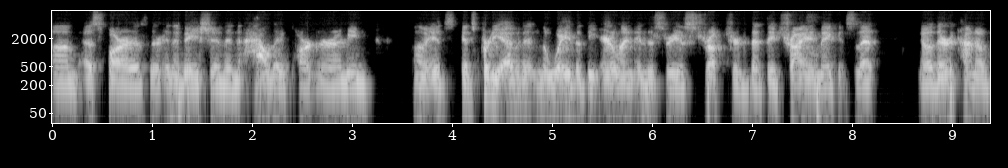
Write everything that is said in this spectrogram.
um, as far as their innovation and how they partner. I mean, um, it's it's pretty evident in the way that the airline industry is structured that they try and make it so that you know they're kind of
